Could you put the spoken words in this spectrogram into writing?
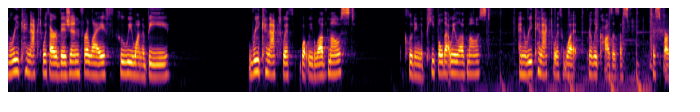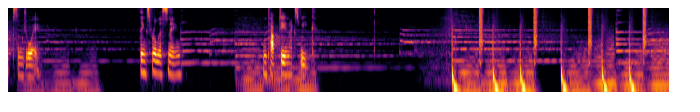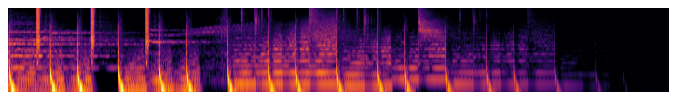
reconnect with our vision for life, who we want to be, reconnect with what we love most, including the people that we love most, and reconnect with what really causes us to spark some joy. Thanks for listening and talk to you next week.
